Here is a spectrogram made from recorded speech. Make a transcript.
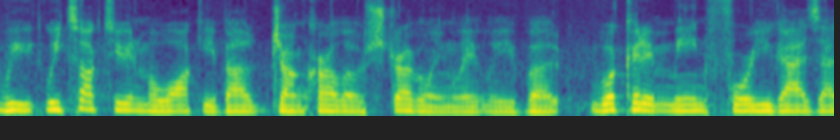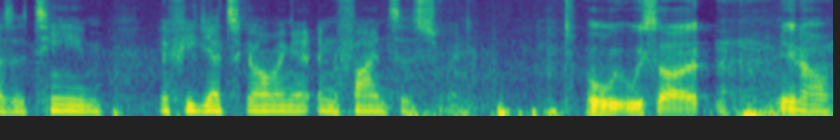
we we talked to you in Milwaukee about Giancarlo struggling lately, but what could it mean for you guys as a team if he gets going and finds his swing? Well, we, we saw it, you know,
